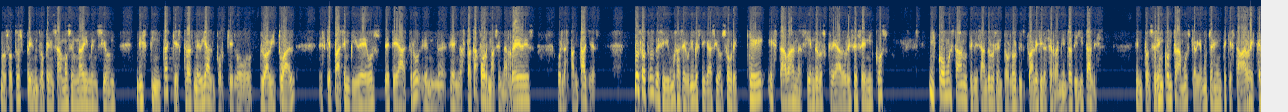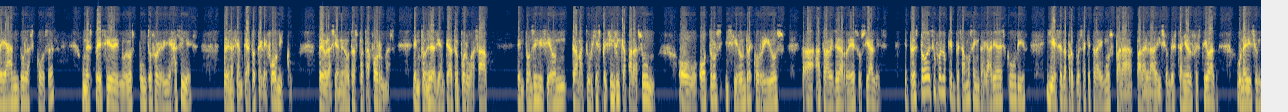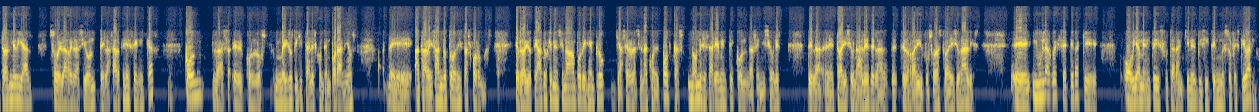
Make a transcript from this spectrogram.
nosotros lo pensamos en una dimensión distinta que es transmedial, porque lo, lo habitual es que pasen videos de teatro en, en las plataformas, en las redes o en las pantallas. Nosotros decidimos hacer una investigación sobre qué estaban haciendo los creadores escénicos y cómo estaban utilizando los entornos virtuales y las herramientas digitales. Entonces encontramos que había mucha gente que estaba recreando las cosas, una especie de nuevos puntos sobre viejas ideas. Entonces hacían teatro telefónico, pero lo hacían en otras plataformas. Entonces hacían teatro por WhatsApp, entonces hicieron dramaturgia específica para Zoom o otros hicieron recorridos a, través de las redes sociales. Entonces todo eso fue lo que empezamos a indagar y a descubrir y esa es la propuesta que traemos para, para la edición de este año del festival, una edición transmedial sobre la relación de las artes escénicas con, las, eh, con los medios digitales contemporáneos, de, atravesando todas estas formas. El radioteatro que mencionaban, por ejemplo, ya se relaciona con el podcast, no necesariamente con las emisiones de la, eh, tradicionales, de, la, de, las radiodifusoras tradicionales. Eh, y un largo etcétera que obviamente disfrutarán quienes visiten nuestro festival.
